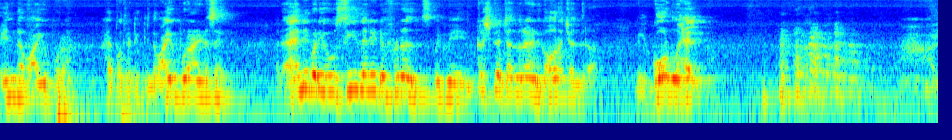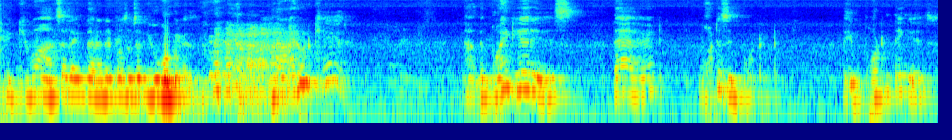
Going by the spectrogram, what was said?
in the Vayu Puran, hypothetically, in the Vayu Puran it is said, anybody who sees any difference between Krishna Chandra and Gaura Chandra will go to hell. I think you answer like that, that person said, you go to hell. no, I don't care. Now the point here is that what is important? The important thing is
